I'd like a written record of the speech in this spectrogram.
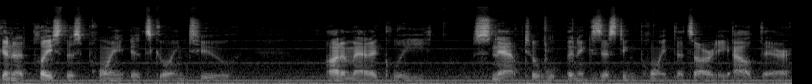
going to place this point, it's going to automatically snap to an existing point that's already out there.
